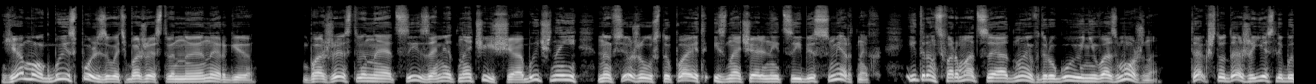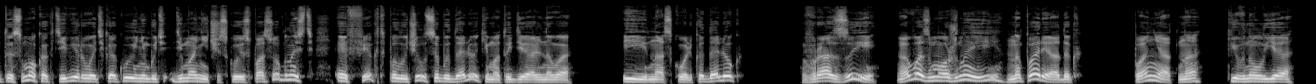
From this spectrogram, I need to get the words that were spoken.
Я мог бы использовать божественную энергию. Божественная ци заметно чище обычной, но все же уступает изначальной ци бессмертных, и трансформация одной в другую невозможна. Так что даже если бы ты смог активировать какую-нибудь демоническую способность, эффект получился бы далеким от идеального. И насколько далек? В разы, а возможно и на порядок. «Понятно», — кивнул я.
